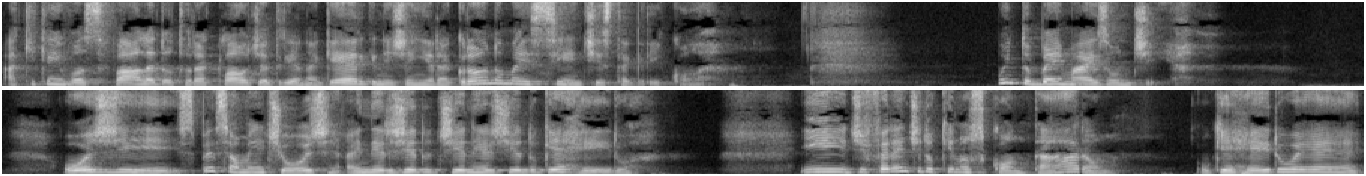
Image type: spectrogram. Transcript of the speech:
Aqui quem vos fala é a doutora Cláudia Adriana Gergen, engenheira agrônoma e cientista agrícola. Muito bem, mais um dia. Hoje, especialmente hoje, a energia do dia é a energia do guerreiro. E diferente do que nos contaram, o guerreiro é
